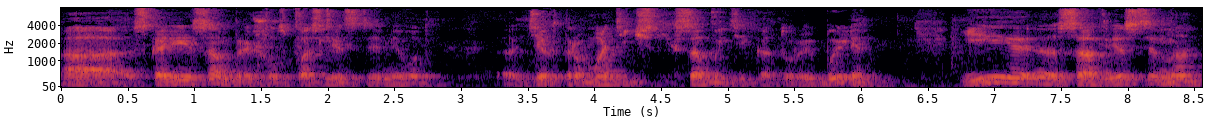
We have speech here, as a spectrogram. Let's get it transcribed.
а скорее сам пришел с последствиями вот э, тех травматических событий, которые были, и, э, соответственно,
